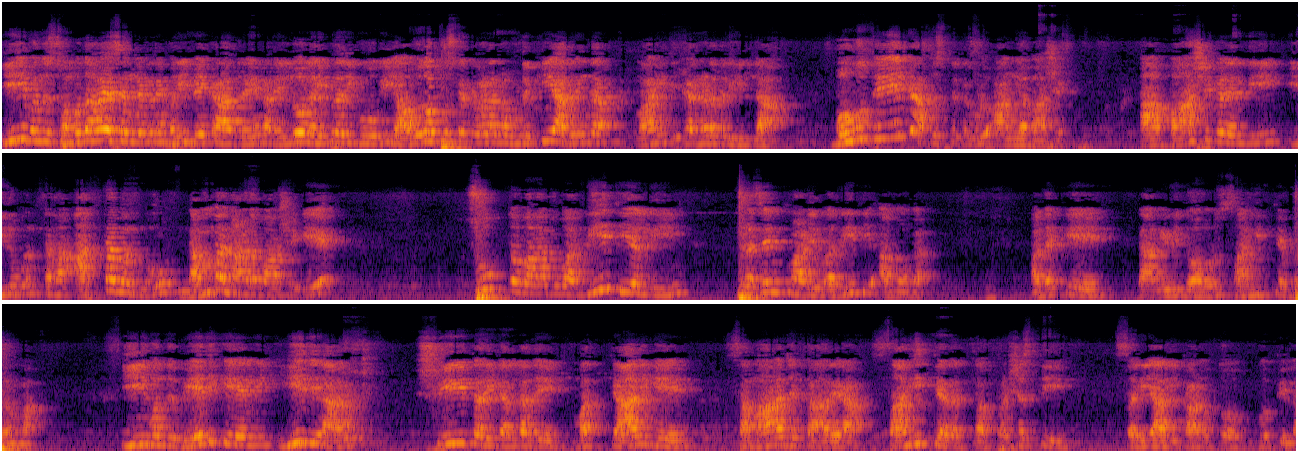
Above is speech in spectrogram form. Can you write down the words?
ಈ ಒಂದು ಸಮುದಾಯ ಸಂಘಟನೆ ಬರೀಬೇಕಾದ್ರೆ ನಾನು ಎಲ್ಲೋ ಲೈಬ್ರರಿಗೆ ಹೋಗಿ ಯಾವುದೋ ಪುಸ್ತಕಗಳನ್ನ ಹುಡುಕಿ ಅದರಿಂದ ಮಾಹಿತಿ ಕನ್ನಡದಲ್ಲಿ ಇಲ್ಲ. ಬಹುತೇಕ ಪುಸ್ತಕಗಳು ಆಂಗ್ಲ ಭಾಷೆ. ಆ ಭಾಷೆಗಳಲ್ಲಿ ಇರುವಂತಹ ಅರ್ಥವನ್ನು ನಮ್ಮ ನಾಡ ಭಾಷೆಗೆ ಸೂಕ್ತವಾಗುವ ರೀತಿಯಲ್ಲಿ ಪ್ರೆಸೆಂಟ್ ಮಾಡಿರುವ ರೀತಿ ಅಮೋಘ ಅದಕ್ಕೆ ನಾನು ಹೇಳಿದ್ದು ಅವರು ಸಾಹಿತ್ಯ ಬ್ರಹ್ಮ. ಈ ಒಂದು ವೇದಿಕೆಯಲ್ಲಿ ಈ ದಿನ ಶ್ರೀತರಿಗಲ್ಲದೆ ಮತ್ಯಾರಿಗೆ ಸಮಾಜ ಕಾರ್ಯ, ಸಾಹಿತ್ಯ ರತ್ನ ಪ್ರಶಸ್ತಿ ಸರಿಯಾಗಿ ಕಾಣುತ್ತೋ ಗೊತ್ತಿಲ್ಲ.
